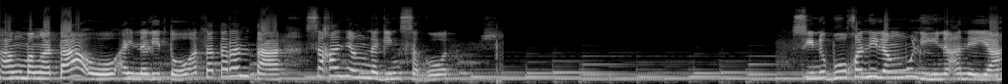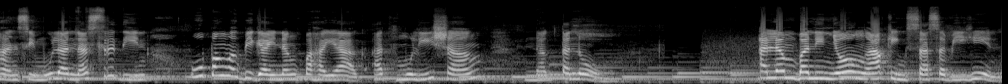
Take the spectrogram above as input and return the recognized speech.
Ang mga tao ay nalito at tataranta sa kanyang naging sagot. Sinubukan nilang muli na anyayahan si Mula Nasreddin upang magbigay ng pahayag at muli siyang nagtanong. Alam ba ninyo ang aking sasabihin?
